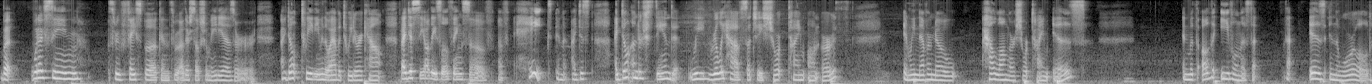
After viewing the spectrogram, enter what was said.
But what i've seen through facebook and through other social medias or i don't tweet even though i have a twitter account but i just see all these little things of of hate. And i just i don't understand it. We really have such a short time on earth and we never know how long our short time is. And with all the evilness that that is in the world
